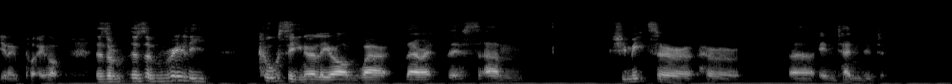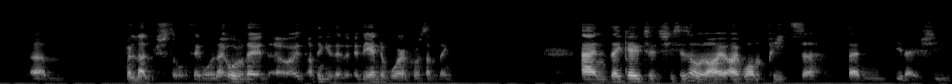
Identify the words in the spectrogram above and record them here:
you know, putting up. There's a there's a really cool scene earlier on where they're at this. Um, she meets her her uh, intended um, for lunch sort of thing, or they, or they, I think it's at the end of work or something. And they go to. She says, "Oh, I, I want pizza," and you know she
